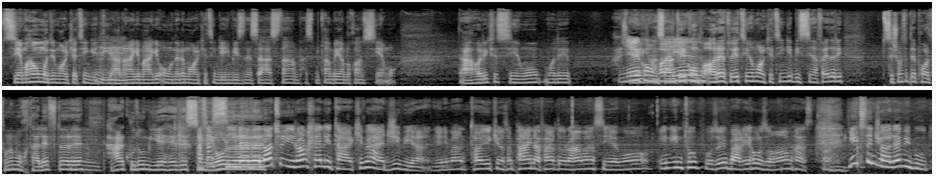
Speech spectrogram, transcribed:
CMO همون مدیر marketing دیگه. الان اگه من اگه owner marketing این business هستم پس می‌تونم بگم بخوام CMO در حالی که CMO مال یه یه کمپانی- توی کمپا... آره توی تیم marketing 20 نفره داری سه دپارتمان مختلف داره مم. هر کدوم یه head اصلا senior C داره level تو ایران خیلی ترکیب عجیبی هن. یعنی من تا یکی مثلا پنج نفر دور هم هن سی ام این این تو حوزه بقیه حوزه هم هست یه چیز جالبی بود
